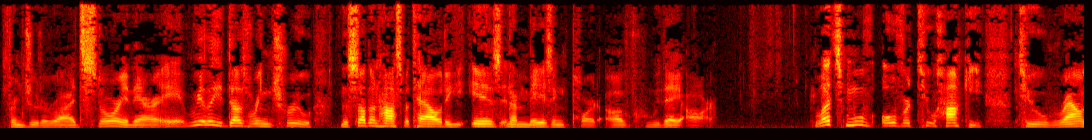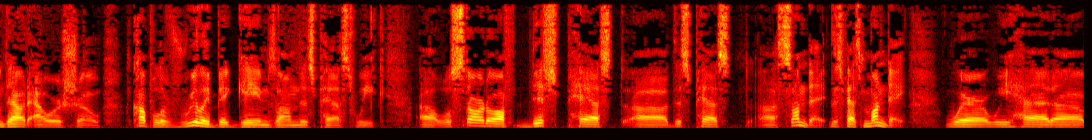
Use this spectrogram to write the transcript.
from Judah Rhine's story there, it really does ring true. The Southern hospitality is an amazing part of who they are. Let's move over to hockey to round out our show. A couple of really big games on this past week. Uh, we'll start off this past uh, this past uh, Sunday, this past Monday, where we had uh,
